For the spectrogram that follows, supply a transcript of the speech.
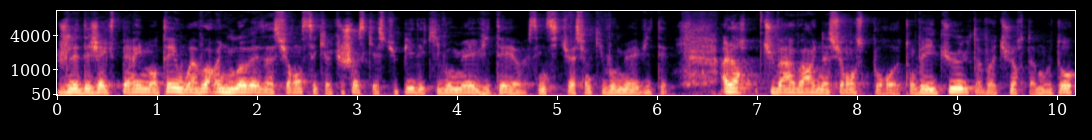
Je l'ai déjà expérimenté, ou avoir une mauvaise assurance, c'est quelque chose qui est stupide et qui vaut mieux éviter. Euh, c'est une situation qui vaut mieux éviter. Alors, tu vas avoir une assurance pour euh, ton véhicule, ta voiture, ta moto.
